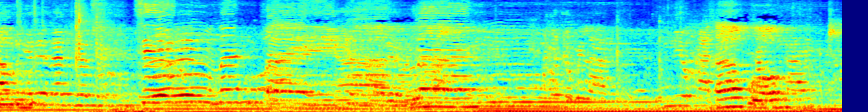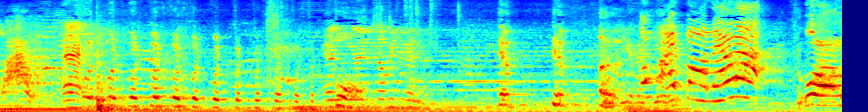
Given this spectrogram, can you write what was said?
ทิ้งมันไปกับลันเอาผมว้าวนะเงินเงินเรามีเงินดึบดึบเออต้องหายปอดแล้วอะว้าว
